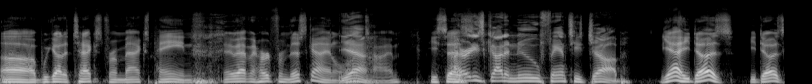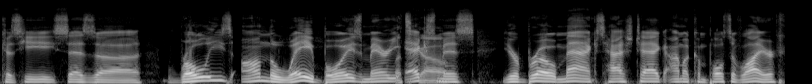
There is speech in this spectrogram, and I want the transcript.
Uh, we got a text from Max Payne. we haven't heard from this guy in a Yeah. long time. He I says, heard he's got a new fancy job. "Yeah, he does. He does because he says, uh, Rollies on the way, boys. Merry Let's go. Xmas. Your bro Max. Hashtag I'm a compulsive liar.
